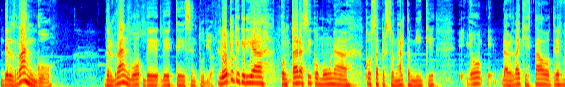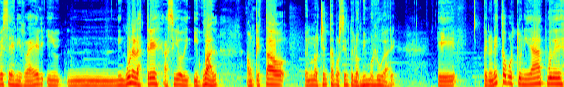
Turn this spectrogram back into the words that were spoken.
del rango del rango de, este centurión. Lo otro que quería contar así como una cosa personal también que eh, yo eh, la verdad que he estado tres veces en Israel y mm, ninguna de las tres ha sido igual, aunque he estado en un 80% en los mismos lugares. Eh, pero en esta oportunidad pude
